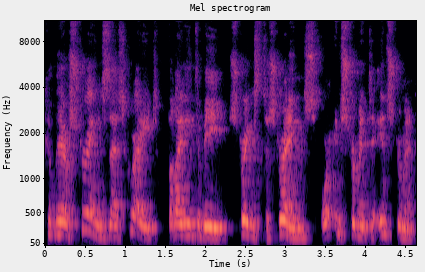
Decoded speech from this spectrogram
compare strings, that's great, but I need to be strings to strings or instrument to instrument.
